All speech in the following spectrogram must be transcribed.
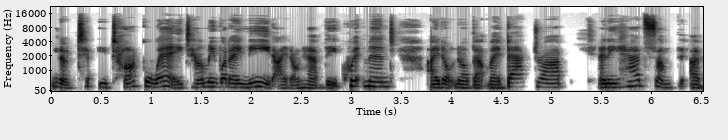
You know, t- talk away, tell me what I need. I don't have the equipment, I don't know about my backdrop. And he had some a,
